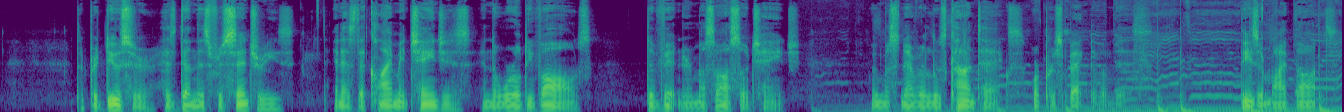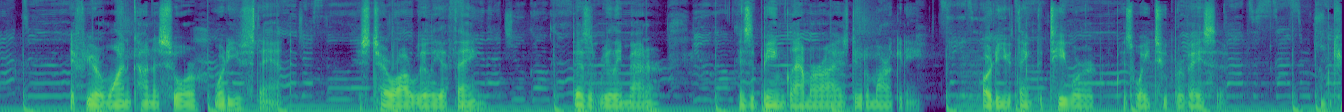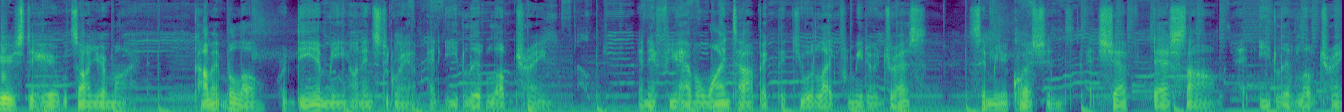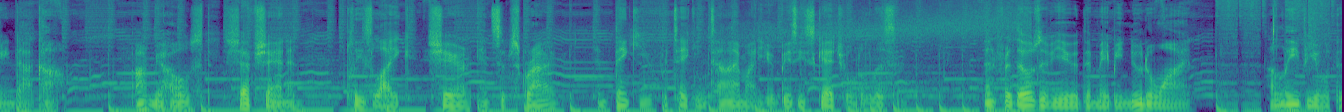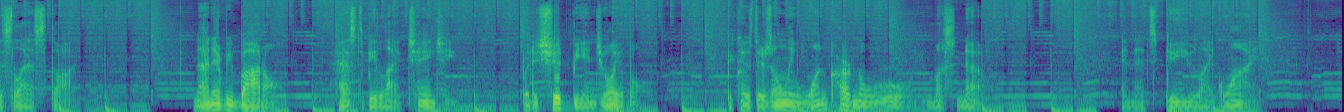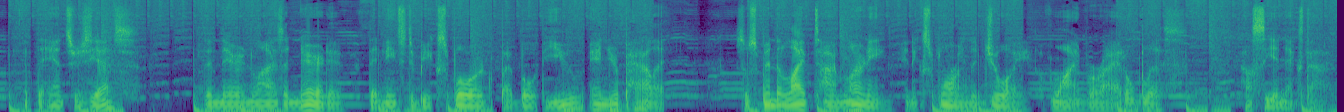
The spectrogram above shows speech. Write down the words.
The producer has done this for centuries and as the climate changes and the world evolves, the vintner must also change. We must never lose context or perspective of this. These are my thoughts. If you're a wine connoisseur, where do you stand? Is terroir really a thing? Does it really matter? Is it being glamorized due to marketing? Or do you think the T word is way too pervasive? I'm curious to hear what's on your mind. Comment below or DM me on Instagram at Eat Live Love Train. And if you have a wine topic that you would like for me to address, send me your questions at chef-sam at eatlivelovetrain.com. I'm your host, Chef Shannon. Please like, share, and subscribe. And thank you for taking time out of your busy schedule to listen. And for those of you that may be new to wine, I'll leave you with this last thought. Not every bottle has to be life changing, but it should be enjoyable because there's only one cardinal rule you must know, and that's do you like wine? If the answer is yes, then therein lies a narrative that needs to be explored by both you and your palate. So spend a lifetime learning and exploring the joy of wine varietal bliss. I'll see you next time.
